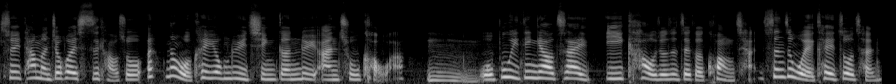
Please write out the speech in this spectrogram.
所以他们就会思考说：哎、欸，那我可以用绿氢跟绿氨出口啊。嗯，我不一定要再依靠就是这个矿产，甚至我也可以做成。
